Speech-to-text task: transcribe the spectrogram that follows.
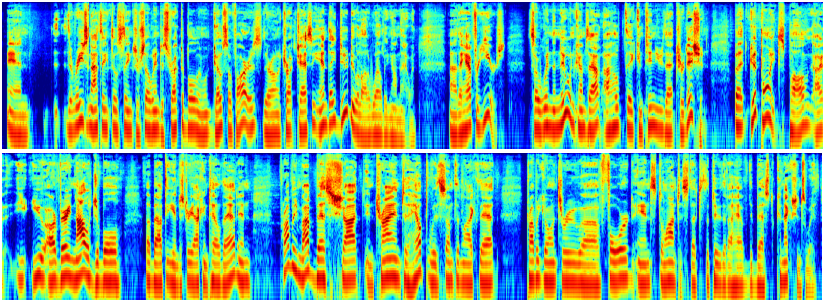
and the reason I think those things are so indestructible and go so far is they're on a truck chassis, and they do do a lot of welding on that one. Uh, they have for years. So when the new one comes out, I hope they continue that tradition. But good points, Paul. I, you, you are very knowledgeable about the industry. I can tell that. And probably my best shot in trying to help with something like that, probably going through uh, Ford and Stellantis. That's the two that I have the best connections with.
